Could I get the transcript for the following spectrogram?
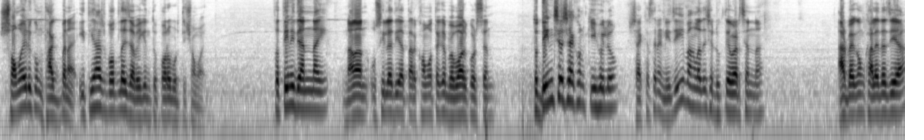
সময় এরকম থাকবে না। ইতিহাস বদলাই যাবে কিন্তু পরবর্তী সময়। তো তিনি দেন নাই। নানান উসিলা দিয়া তার ক্ষমতাকে ব্যবহার করছেন। তো দিন শেষে এখন কি হইল? শেখ হাসিনা নিজেই বাংলাদেশে ঢুকতে পারছেন না। আর বেগম খালেদা জিয়া,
